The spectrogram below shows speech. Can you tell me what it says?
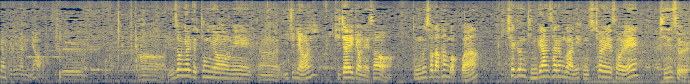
설명드리면요, 그, 어, 윤석열 대통령의 어, 2주년 기자회견에서 동문서답한 것과 최근 김계한 사령관이 공수처에서의 진술,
